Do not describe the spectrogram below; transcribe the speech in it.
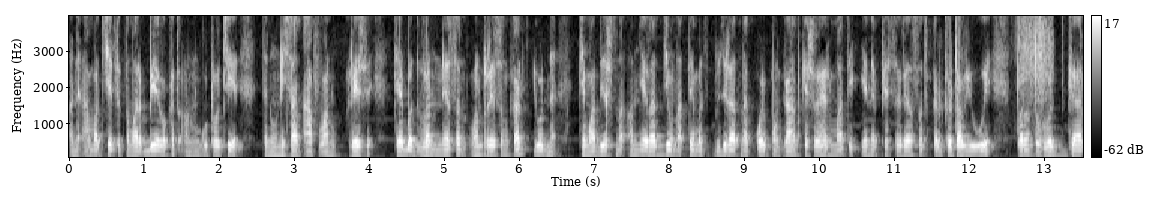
અને આમાં છે તે તમારે બે વખત અંગૂઠો છે તેનું નિશાન આપવાનું રહેશે. ત્યારબાદ one nation, one ration card યોજના, જેમાં દેશના અન્ય રાજ્યોના તેમજ ગુજરાતના કોઈપણ ગામ કે શહેરમાંથી એનએફએસએ રેશન કાર્ડ કઢાવ્યું હોય, પરંતુ રોજગાર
